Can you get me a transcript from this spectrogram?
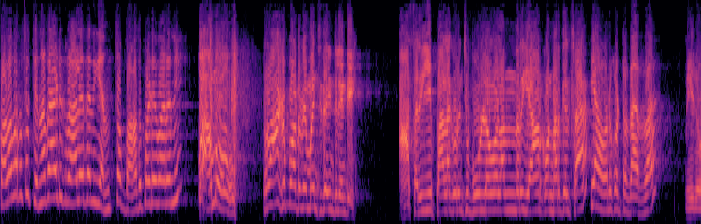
పళ్ళ వరస చిన్నరాయుడికి రాలేదని ఎంత బాధపడేవారని? అమ్మో రాకపోవడమే మంచిదైందిలేండి. అసలు ఈ పళ్ళ గురించి ఊళ్ళో వాళ్ళందరూ ఏమనుకుంటున్నారు తెలుసా? ఏమనుకుంటున్నారా? మీరు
